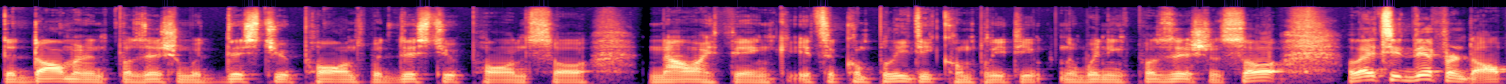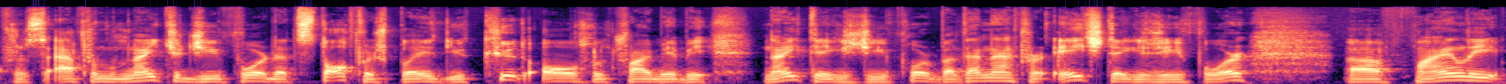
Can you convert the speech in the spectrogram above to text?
the dominant position with these two pawns, with these two pawns. So now I think it's a completely, completely winning position. So let's see different options. After move knight to g4 that Stockfish played, you could also try maybe knight takes g4, but then after h takes g4, uh, finally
